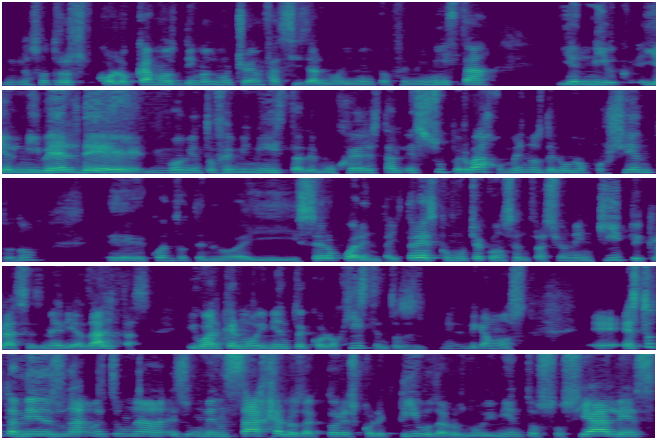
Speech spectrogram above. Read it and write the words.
nosotros colocamos, dimos mucho énfasis al movimiento feminista y el, y el nivel de movimiento feminista de mujeres tal, es súper bajo, menos del 1%, ¿no? Eh, ¿cuánto tengo ahí? 0,43, con mucha concentración en Quito y clases medias altas, igual que el movimiento ecologista. Entonces, digamos, eh, esto también es, una, es, una, es, un mensaje a los actores colectivos, a los movimientos sociales,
